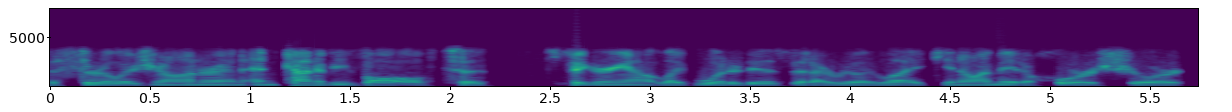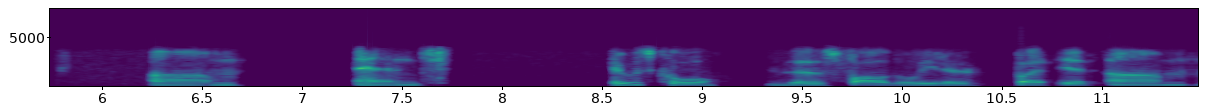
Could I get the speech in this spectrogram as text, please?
the thriller genre and, and kind of evolved to figuring out like what it is that I really like. You know, I made a horror short, um, and it was cool. It was follow the leader, but it um,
